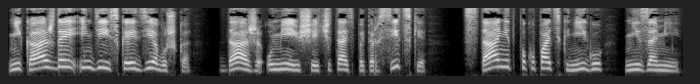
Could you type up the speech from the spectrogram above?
Не каждая индийская девушка, даже умеющая читать по-персидски, станет покупать книгу Низами.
